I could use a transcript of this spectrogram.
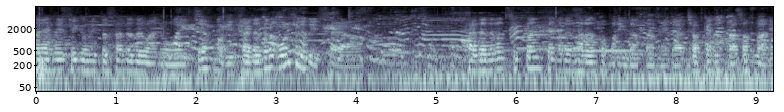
네, 왼쪽에 우리 또 사자들 많이 모여있죠? 우리 사자들은 오른쪽에도 있어요. 사자들은 집단 생활을 하는 동물이기도 합니다. 적게는 다섯 마리,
